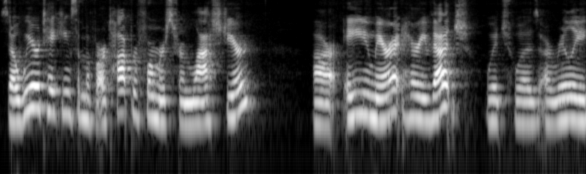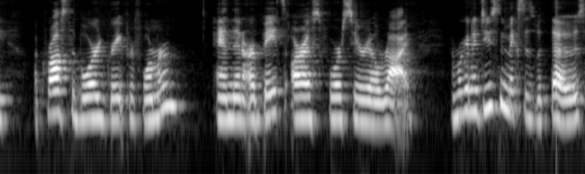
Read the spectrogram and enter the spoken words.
So we are taking some of our top performers from last year, our AU Merit Hairy Vetch, which was a really across the board great performer, and then our Bates RS4 cereal rye. And we're going to do some mixes with those,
